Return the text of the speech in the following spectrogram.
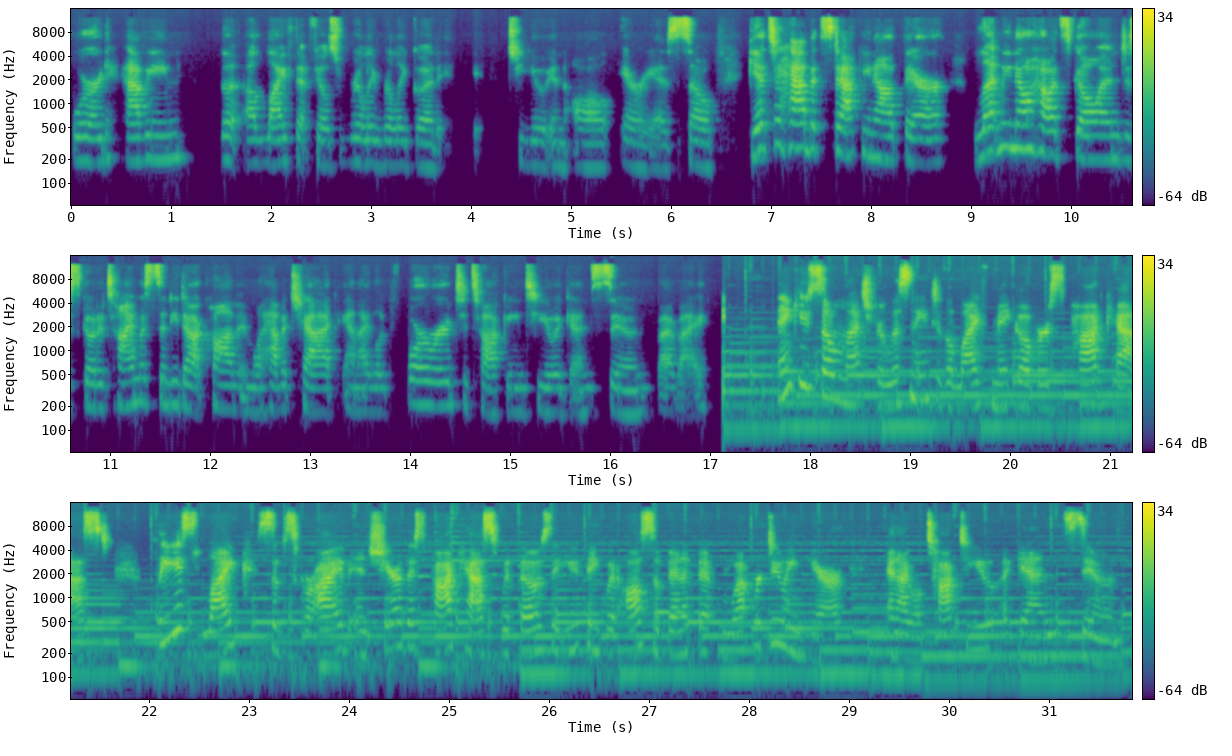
toward having the, a life that feels really, really good to you in all areas. So get to habit stacking out there. Let me know how it's going. Just go to timewithcindy.com and we'll have a chat. And I look forward to talking to you again soon. Bye bye. Thank you so much for listening to the Life Makeovers podcast. Please like, subscribe, and share this podcast with those that you think would also benefit from what we're doing here. And I will talk to you again soon.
